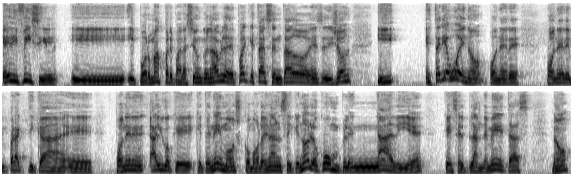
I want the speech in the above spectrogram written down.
es difícil y, y por más preparación que uno hable, después hay que estar sentado en ese sillón y estaría bueno poner, eh, poner en práctica, eh, poner en algo que, que tenemos como ordenanza y que no lo cumple nadie, que es el plan de metas, ¿no?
